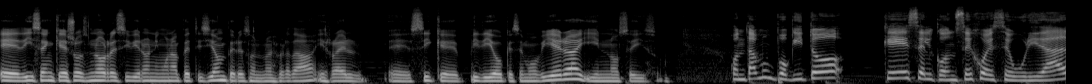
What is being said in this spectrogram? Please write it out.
Eh, dicen que ellos no recibieron ninguna petición, pero eso no es verdad. Israel eh, sí que pidió que se moviera y no se hizo. Contame un poquito qué es el Consejo de Seguridad,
